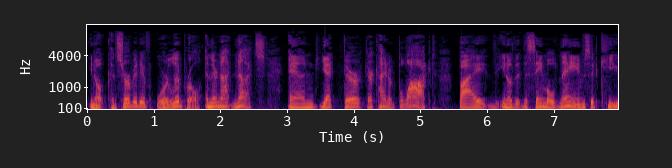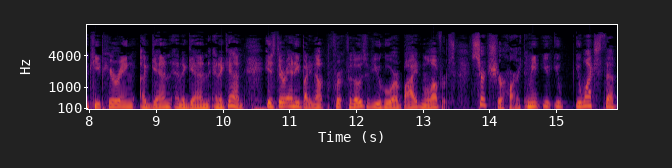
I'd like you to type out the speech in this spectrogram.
you know, conservative or liberal, and they're not nuts, and yet they're, they're kind of blocked by you know the, the same old names that keep, you keep hearing again and again and again. Is there anybody now for for those of you who are Biden lovers, search your heart. I mean, you you you watch the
